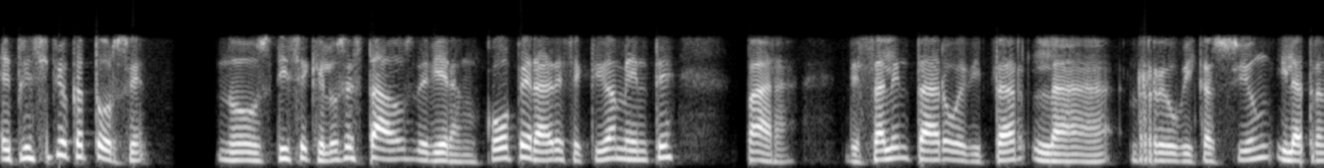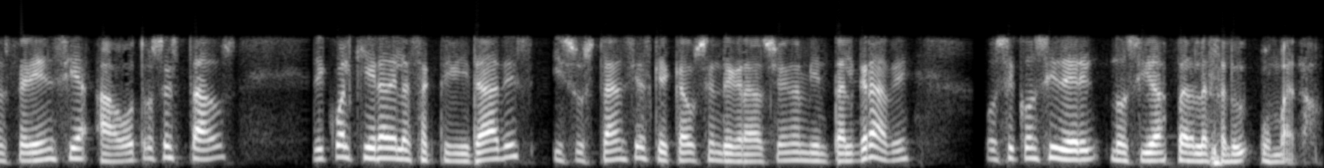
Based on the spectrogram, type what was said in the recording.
El principio 14 nos dice que los estados debieran cooperar efectivamente para desalentar o evitar la reubicación y la transferencia a otros estados de cualquiera de las actividades y sustancias que causen degradación ambiental grave o se consideren nocivas para la salud humana.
